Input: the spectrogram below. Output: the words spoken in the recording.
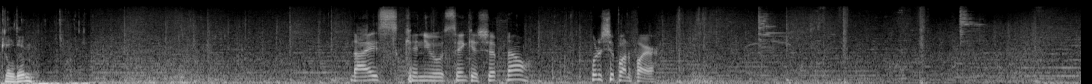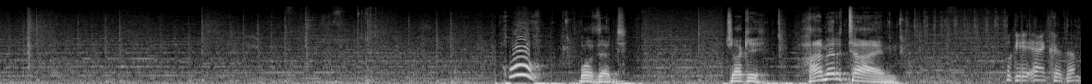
Killed him. Nice. Can you sink his ship now? Put a ship on fire. Woo! Both dead. Jackie, hammer time! Okay, anchor them.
